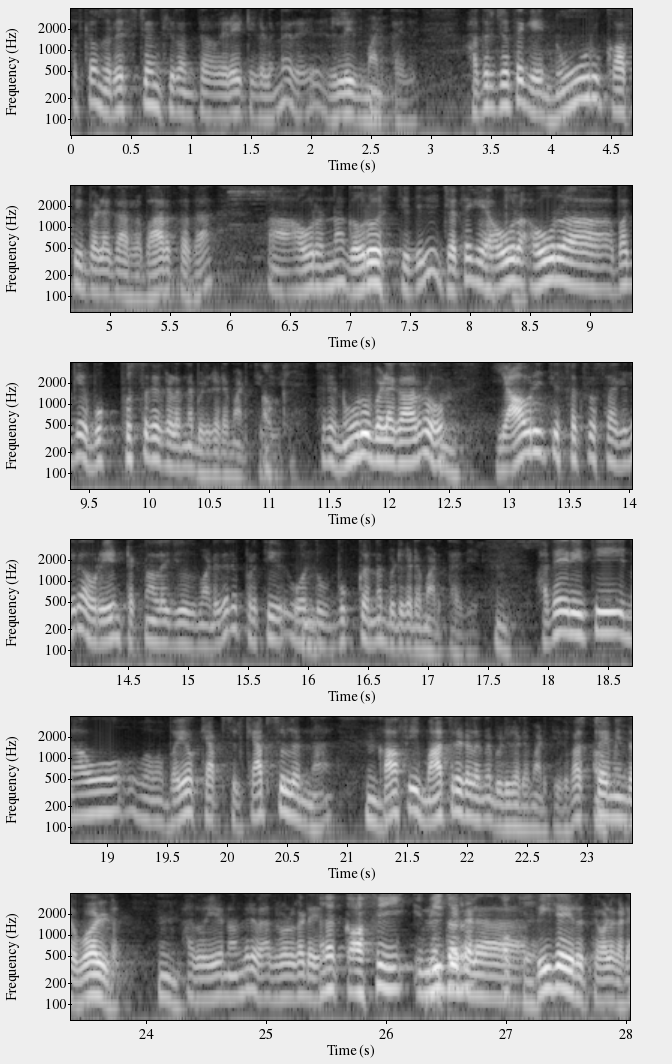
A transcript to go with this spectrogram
ಅದಕ್ಕೆ ಒಂದು ರೆಸಿಸ್ಟೆನ್ಸ್ ಇರೋಂಥ ವೆರೈಟಿಗಳನ್ನು ರಿಲೀಸ್ ಮಾಡ್ತಾ ಇದ್ವಿ. ಅದ್ರ ಜೊತೆಗೆ ನೂರು ಕಾಫಿ ಬೆಳೆಗಾರರ ಭಾರತದ ಅವರನ್ನು ಗೌರವಿಸ್ತಿದ್ದೀವಿ. ಜೊತೆಗೆ ಅವರ ಅವರ ಬಗ್ಗೆ ಬುಕ್ ಪುಸ್ತಕಗಳನ್ನು ಬಿಡುಗಡೆ ಮಾಡ್ತಿದ್ದೀವಿ. ಅಂದರೆ ನೂರು ಬೆಳೆಗಾರರು ಯಾವ ರೀತಿ ಸಕ್ಸಸ್ ಆಗಿದ್ದರೆ ಅವ್ರು ಏನು ಟೆಕ್ನಾಲಜಿ ಯೂಸ್ ಮಾಡಿದರೆ ಪ್ರತಿ ಒಂದು ಬುಕ್ಕನ್ನು ಬಿಡುಗಡೆ ಮಾಡ್ತಾ ಇದ್ದೀವಿ. ಅದೇ ರೀತಿ ನಾವು ಬಯೋ ಕ್ಯಾಪ್ಸುಲ್ ಕ್ಯಾಪ್ಸುಲನ್ನು ಕಾಫಿ ಮಾತ್ರೆಗಳನ್ನು ಬಿಡುಗಡೆ ಮಾಡ್ತಿದ್ವಿ. First time in the world ಅದು ಏನು ಅಂದರೆ ಅದ್ರೊಳಗಡೆ ಅಂದರೆ ಕಾಫಿ ಬೀಜಗಳ ಬೀಜ ಇರುತ್ತೆ ಒಳಗಡೆ.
